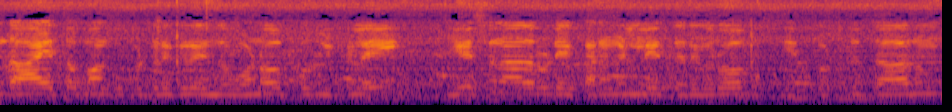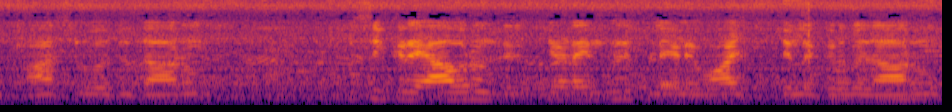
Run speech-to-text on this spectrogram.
இந்த ஆயத்தமாக்கப்பட்டிருக்கிற இந்த உணவுப் பொருட்களை இயேசுநாதருடைய கரங்களிலே தருகிறோம். நீர் கொடுத்து தாரும் ஆசீர்வத்து தாரும். புசிக்கிற யாவரும் திருப்தியடைந்து பிள்ளைகளை வாழ்த்து செல்ல கிருபை தாரும்.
